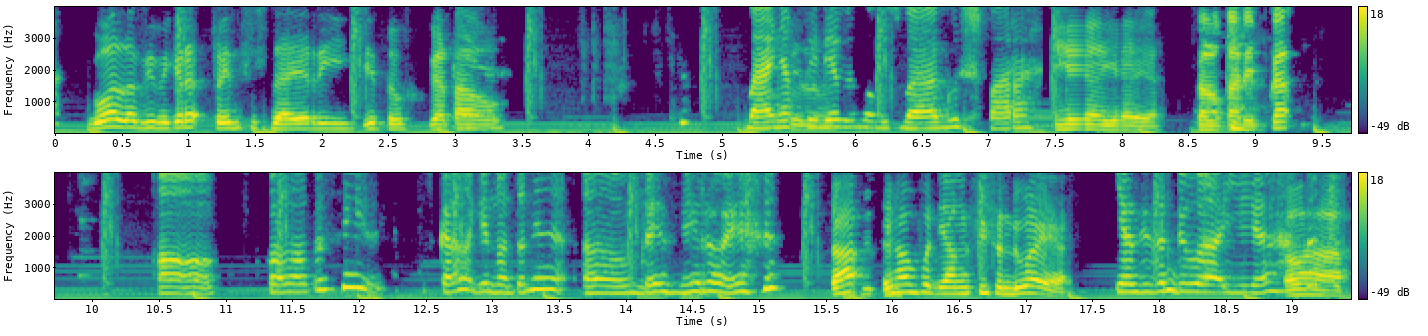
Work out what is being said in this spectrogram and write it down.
gue lebih mikirnya Princess Diary gitu. Gak tahu. Banyak sih Film. dia bagus-bagus, parah. Iya iya iya. kalau Karipka Oh, kalau aku sih sekarang lagi nontonnya um, Zero ya. Ah, eh ampun yang season 2 ya? Yang season 2, iya. Wah.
